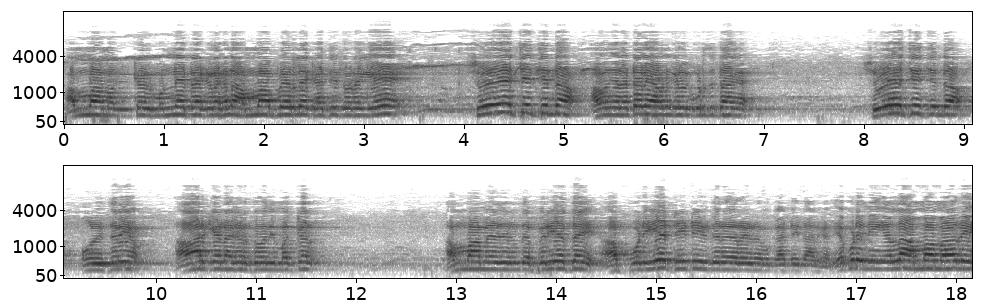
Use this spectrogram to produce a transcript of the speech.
அம்மா மக்கள் முன்னேற்ற கழகம் அம்மா பேர்ல கட்சி தொடங்கி சுயேட்சை சின்னம். அவங்க ரெட்டலை அவங்களுக்கு கொடுத்துட்டாங்க. சுயேட்சை சின்னம். உங்களுக்கு தெரியும். ஆர்கே நகர் தொகுதி மக்கள். அம்மா மீது இருந்த பிரியத்தை அப்படியே டிடிவி தினகரனிடம் காட்டினார்கள். எப்படி நீங்க எல்லாம் அம்மா மாதிரி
